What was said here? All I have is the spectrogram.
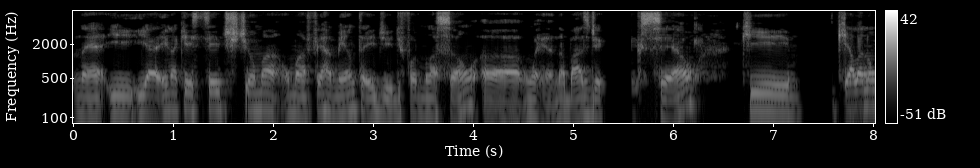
né, e, e, e na K-State tinha uma, uma ferramenta aí de, de formulação uh, na base de Excel que, que ela não,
